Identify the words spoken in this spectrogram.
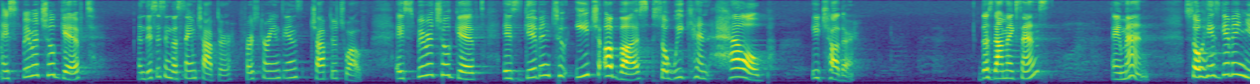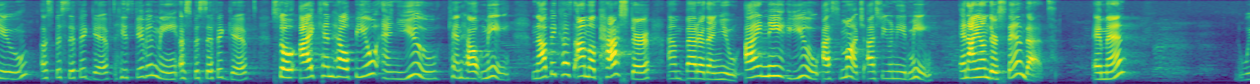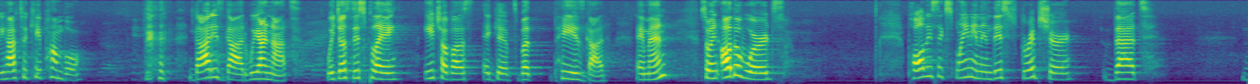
a spiritual gift, and this is in the same chapter, 1 Corinthians chapter 12. A spiritual gift is given to each of us so we can help each other. Does that make sense? Amen. So he's giving you a specific gift, he's given me a specific gift so I can help you and you can help me. Not because I'm a pastor, I'm better than you. I need you as much as you need me. And I understand that. Amen? We have to keep humble. God is God, we are not. We just display each of us a gift, but He is God. Amen? So, in other words, Paul is explaining in this scripture that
